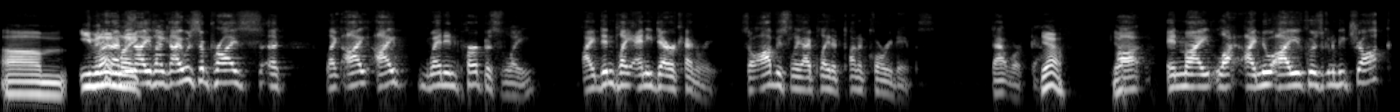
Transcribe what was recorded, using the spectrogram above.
Um, even Right, I mean, I like I was surprised. Uh, like I I went in purposely. I didn't play any Derrick Henry, so obviously I played a ton of Corey Davis. That worked out. yeah, yeah. Uh, in my, I knew Aiyuk was going to be chalk.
